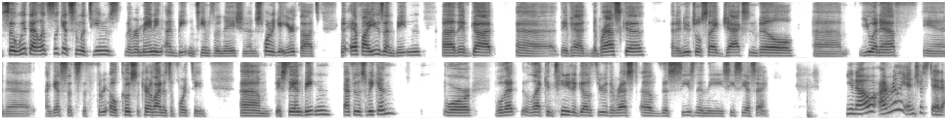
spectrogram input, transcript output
so with that, let's look at some of the teams, the remaining unbeaten teams of the nation. I just want to get your thoughts. You know, FIU's unbeaten. Uh, they've got uh, they've had Nebraska at a neutral site, Jacksonville, um, UNF, and uh, I guess that's the three. Oh, Coastal Carolina is the fourth team. Um, they stay unbeaten after this weekend, or will that will that continue to go through the rest of the season in the CCSA? You know, I'm really interested.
